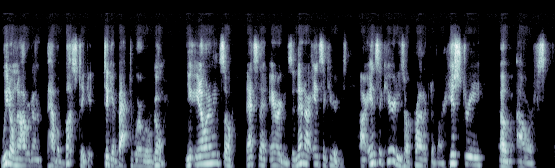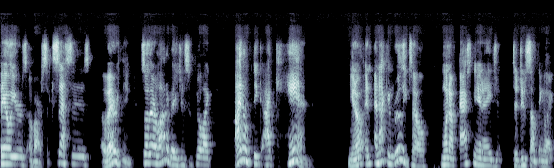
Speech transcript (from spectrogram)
we don't know how we're going to have a bus ticket to get back to where we we're going. You, you know what I mean? So that's that arrogance. And then our insecurities. our insecurities are a product of our history, of our failures, of our successes, of everything. So there are a lot of agents who feel like, I don't think I can, you know, and, and I can really tell when I'm asking an agent to do something like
